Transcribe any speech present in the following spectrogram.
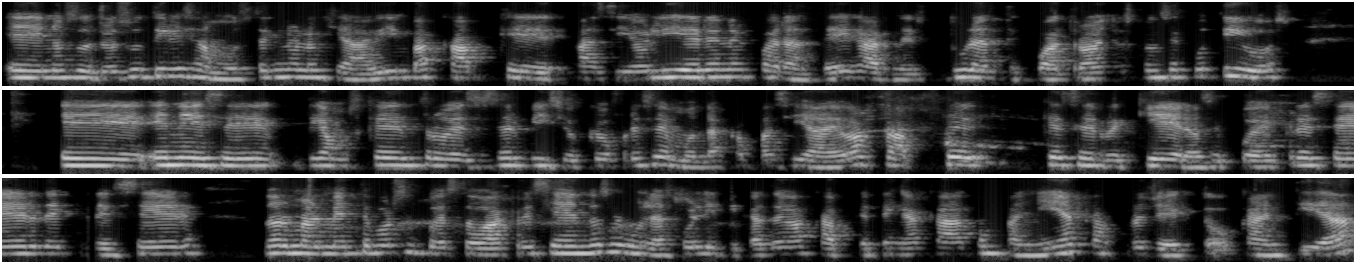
Eh, nosotros utilizamos tecnología BIM Backup, que ha sido líder en el cuadrante de Gartner durante cuatro años consecutivos. Eh, en ese, digamos que dentro de ese servicio que ofrecemos, la capacidad de backup que, que se requiera, se puede crecer, decrecer. Normalmente, por supuesto, va creciendo según las políticas de backup que tenga cada compañía, cada proyecto o cada entidad.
